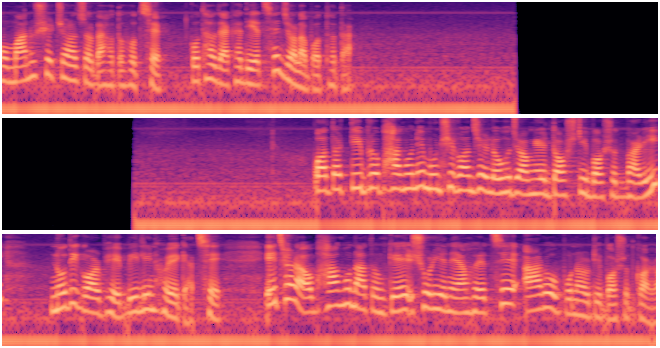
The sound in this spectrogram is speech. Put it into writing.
ও মানুষের চলাচল ব্যাহত হচ্ছে। কোথাও দেখা দিয়েছে জলাবদ্ধতা। পদ্মার তীব্র ভাঙনে মুন্সীগঞ্জের লৌহজংয়ের দশটি বসত বসতবাড়ি নদীগর্ভে বিলীন হয়ে গেছে। এছাড়াও ভাঙন আতঙ্কে সরিয়ে নেওয়া হয়েছে আরও পনেরোটি বসতঘর।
